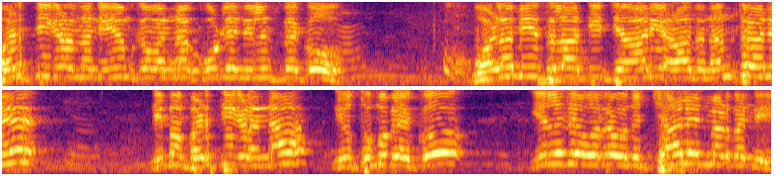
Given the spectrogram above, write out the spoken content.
ಬಡ್ತಿಗಳನ್ನ ನೇಮಕವನ್ನ ಕೂಡಲೇ ನಿಲ್ಲಿಸಬೇಕು. ಒಳ ಮೀಸಲಾತಿ ಜಾರಿ ಆದ ನಂತರನೇ ನಿಮ್ಮ ಬಡ್ತಿಗಳನ್ನ ನೀವು ತುಂಬಬೇಕು. ಇಲ್ಲದೆ ಹೋದ್ರೆ ಒಂದು ಚಾಲೆಂಜ್ ಮಾಡಿ ಬನ್ನಿ.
